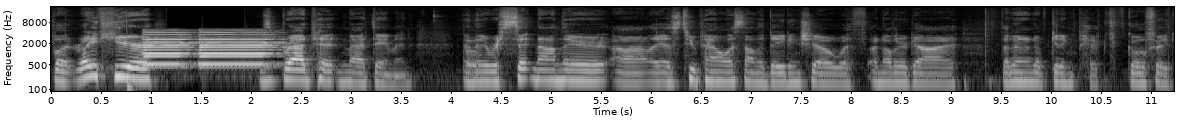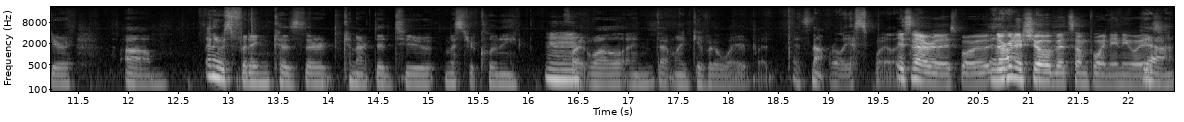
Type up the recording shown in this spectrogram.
but right here is Brad Pitt and Matt Damon, and they Oh. were sitting on there uh, as two panelists on the dating show with another guy that ended up getting picked. Go figure. Um, and it was fitting because they're connected to Mr. Clooney Mm-hmm. quite well, and that might give it away, but it's not really a spoiler. It's not really a spoiler. And They're gonna show up at some point, anyways. yeah,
